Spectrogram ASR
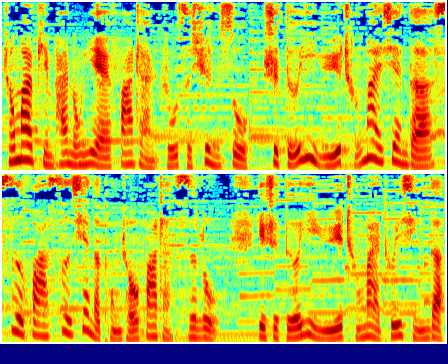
澄迈品牌农业发展如此迅速，是得益于澄迈县的四化四县的统筹发展思路，也是得益于澄迈推行的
